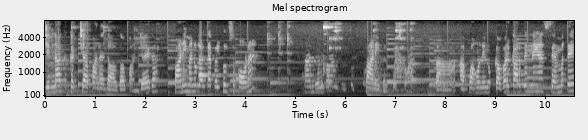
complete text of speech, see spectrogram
ਜਿੰਨਾ ਕੁ ਕੱਚਾ ਪਾਣਾ ਦਾਲ ਦਾ ਉਹ ਬਣ ਜਾਏਗਾ। ਪਾਣੀ ਮੈਨੂੰ ਲੱਗਦਾ ਬਿਲਕੁਲ ਸੁਕਾਉਣਾ ਹੈ? ਪਾਣੀ ਬਿਲਕੁਲ ਸੁਕਾਉਣਾ ਤਾਂ ਆਪਾਂ ਹੁਣ ਇਹਨੂੰ ਕਵਰ ਕਰ ਦਿੰਨੇ ਆ ਸਿਮ ਤੇ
